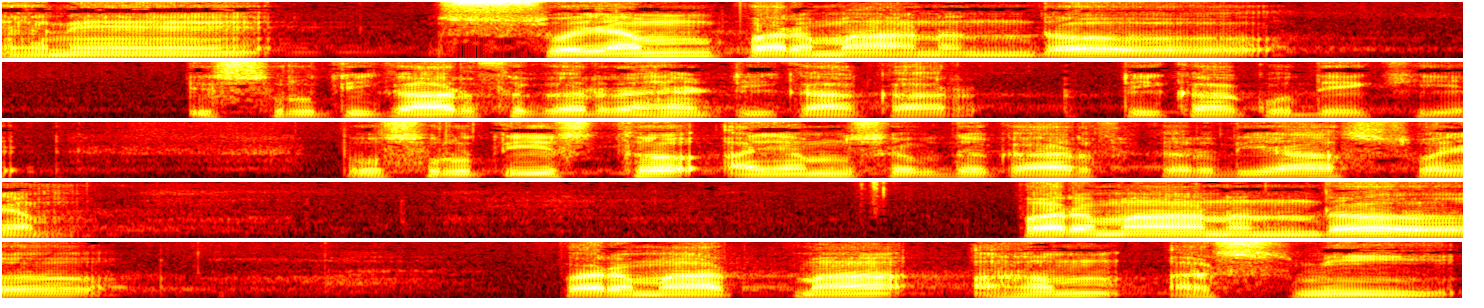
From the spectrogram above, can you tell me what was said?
यानी स्वयं परमानंद, इस श्रुति का अर्थ कर रहे हैं टीकाकार, टीका को देखिए। तो श्रुतिस्थ अयम शब्द का अर्थ कर दिया स्वयं। परमानंद, परमात्मा अहम अस्मि,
